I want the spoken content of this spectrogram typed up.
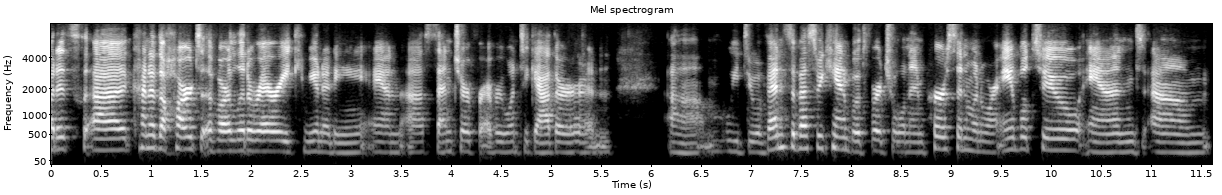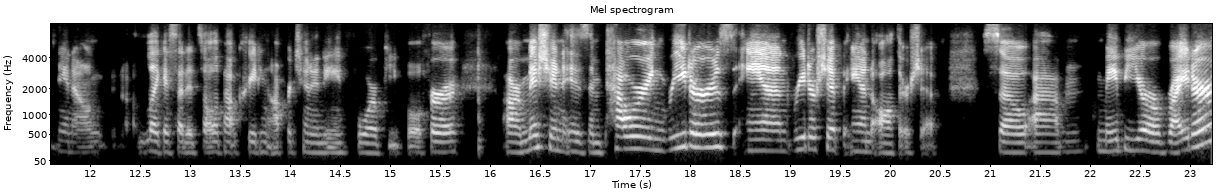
but it's uh, kind of the heart of our literary community and a center for everyone to gather. And um, we do events the best we can, both virtual and in person when we're able to. And, um, you know, like I said, it's all about creating opportunity for people. For our mission is empowering readers and readership and authorship. So um, maybe you're a writer,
